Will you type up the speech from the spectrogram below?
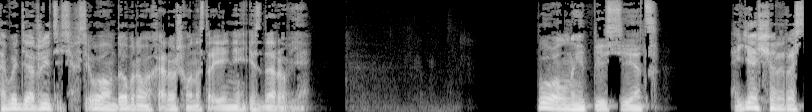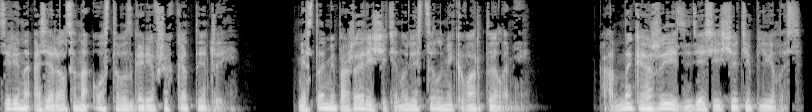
вы держитесь, всего вам доброго, хорошего настроения и здоровья. Полный писец. Ящер растерянно озирался на остовы сгоревших коттеджей. Местами пожарища тянулись целыми кварталами. Однако жизнь здесь еще теплилась.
